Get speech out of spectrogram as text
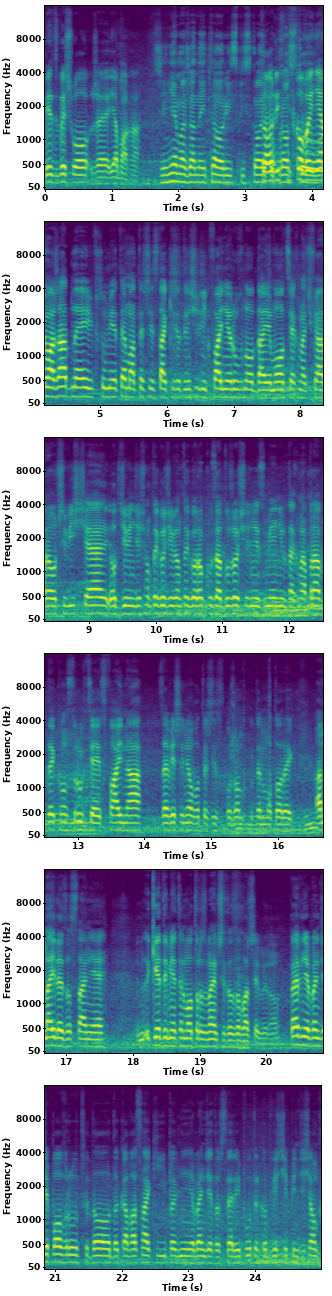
Więc wyszło, że Yamaha. Czyli nie ma żadnej teorii spiskowej, Teorii po prostu... spiskowej nie ma żadnej. W sumie temat też jest taki, że ten silnik fajnie równo oddaje moc, jak na ćwiarę oczywiście. Od 99 roku za dużo się nie zmienił tak naprawdę. Konstrukcja jest fajna, zawieszeniowo też jest w porządku ten motorek. A na ile zostanie, kiedy mnie ten motor zmęczy, to zobaczymy. No. Pewnie będzie powrót do, do Kawasaki, pewnie nie będzie to 4,5, tylko 250.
